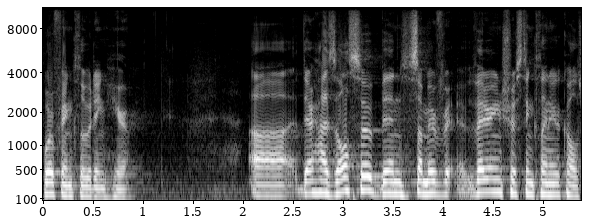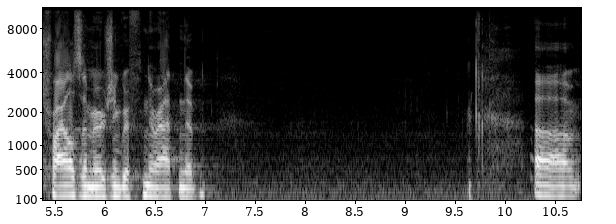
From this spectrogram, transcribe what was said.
worth including here. Uh, there has also been some very interesting clinical trials emerging with neratinib, Um,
